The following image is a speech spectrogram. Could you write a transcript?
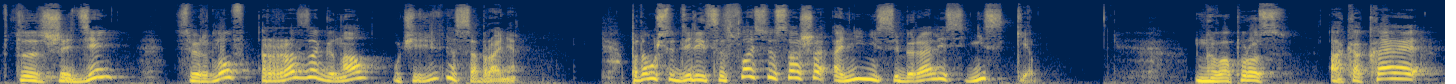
В тот же день Свердлов разогнал учредительное собрание. Потому что делиться с властью, Саша, они не собирались ни с кем. На вопрос, а какая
